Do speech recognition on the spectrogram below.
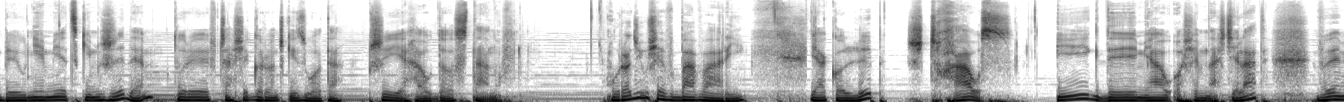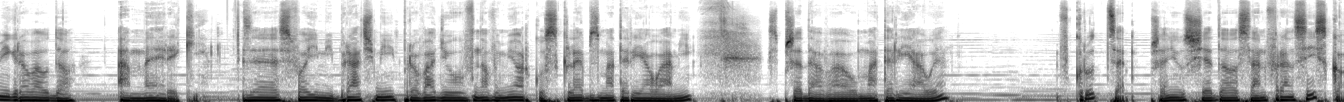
był niemieckim Żydem, który w czasie gorączki złota przyjechał do Stanów. Urodził się w Bawarii jako Lüb Strauss i gdy miał 18 lat, wyemigrował do Ameryki. Ze swoimi braćmi prowadził w Nowym Jorku sklep z materiałami, sprzedawał materiały. Wkrótce przeniósł się do San Francisco.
